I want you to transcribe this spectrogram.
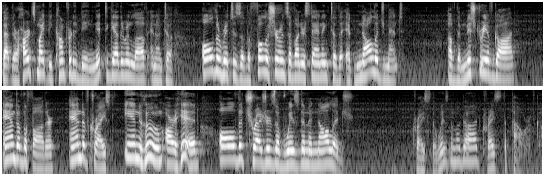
that their hearts might be comforted, being knit together in love, and unto all the riches of the full assurance of understanding, to the acknowledgement of the mystery of God and of the Father and of Christ, in whom are hid all the treasures of wisdom and knowledge. Christ the wisdom of God, Christ the power of God.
